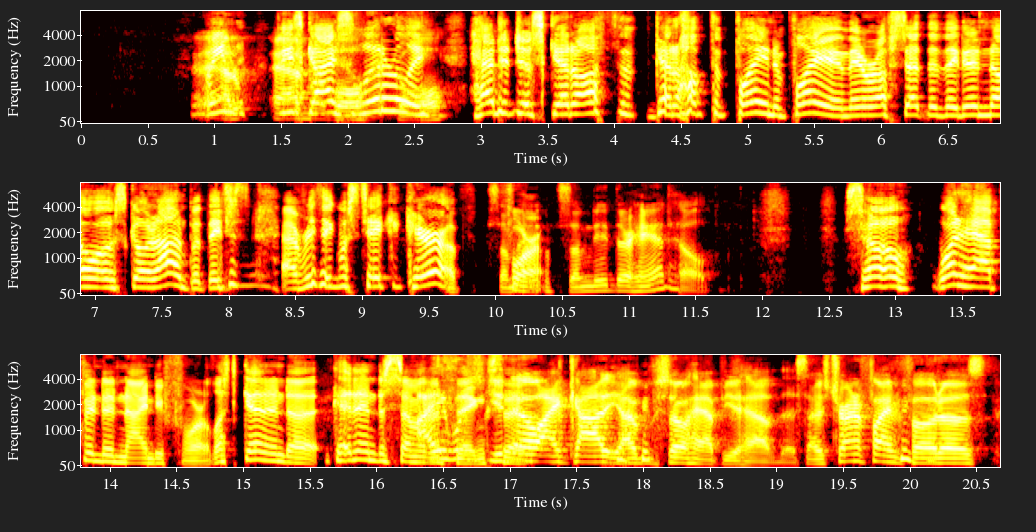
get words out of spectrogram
I mean, Ad- these guys literally goal. had to just get off the get off the plane and play, and they were upset that they didn't know what was going on. But they just everything was taken care of Some, for them. some need their hand handheld. So what happened in '94? Let's get into get into some of the I was, things. you that- know, I got it. I'm so happy you have this. I was trying to find photos,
